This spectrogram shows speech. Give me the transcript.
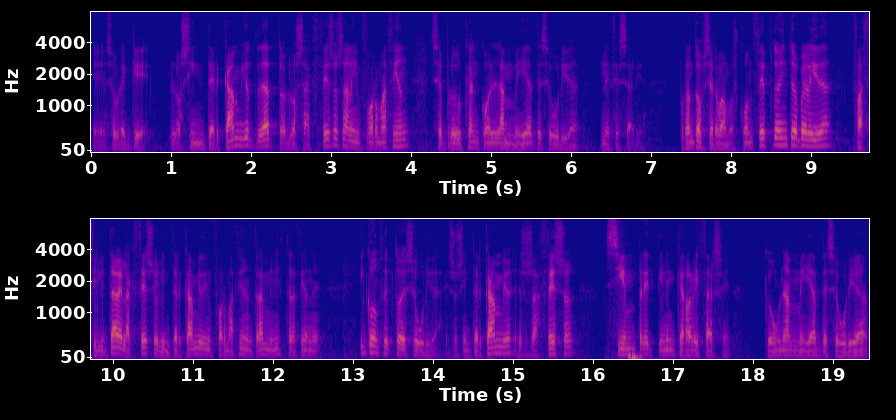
eh, sobre que los intercambios de datos, los accesos a la información se produzcan con las medidas de seguridad necesarias. Por tanto, observamos concepto de interoperabilidad, facilitar el acceso y el intercambio de información entre administraciones y concepto de seguridad. Esos intercambios, esos accesos, siempre tienen que realizarse con unas medidas de seguridad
